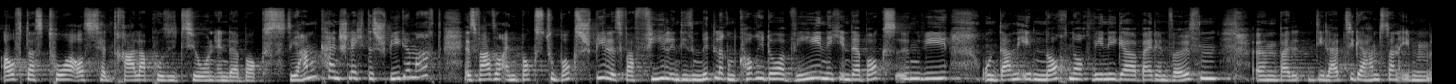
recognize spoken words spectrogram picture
auf das Tor aus zentraler Position in der Box. Sie haben kein schlechtes Spiel gemacht. Es war so ein Box-to-Box-Spiel. Es war viel in diesem mittleren Korridor, wenig in der Box irgendwie und dann eben noch, noch weniger bei den Wölfen. Ähm, weil die Leipziger haben es dann eben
